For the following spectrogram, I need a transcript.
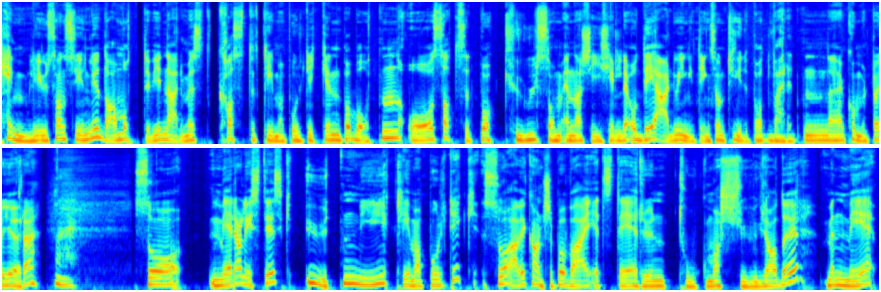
temmelig usannsynlig. Da måtte vi nærmest kastet klimapolitikken på båten og satset på kull som energikilde, og det er det jo ingenting som tyder på at verden kommer til å gjøre. Nei. Så mer realistisk, uten ny klimapolitikk, så er vi kanskje på vei et sted rundt 2,7 grader, men med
